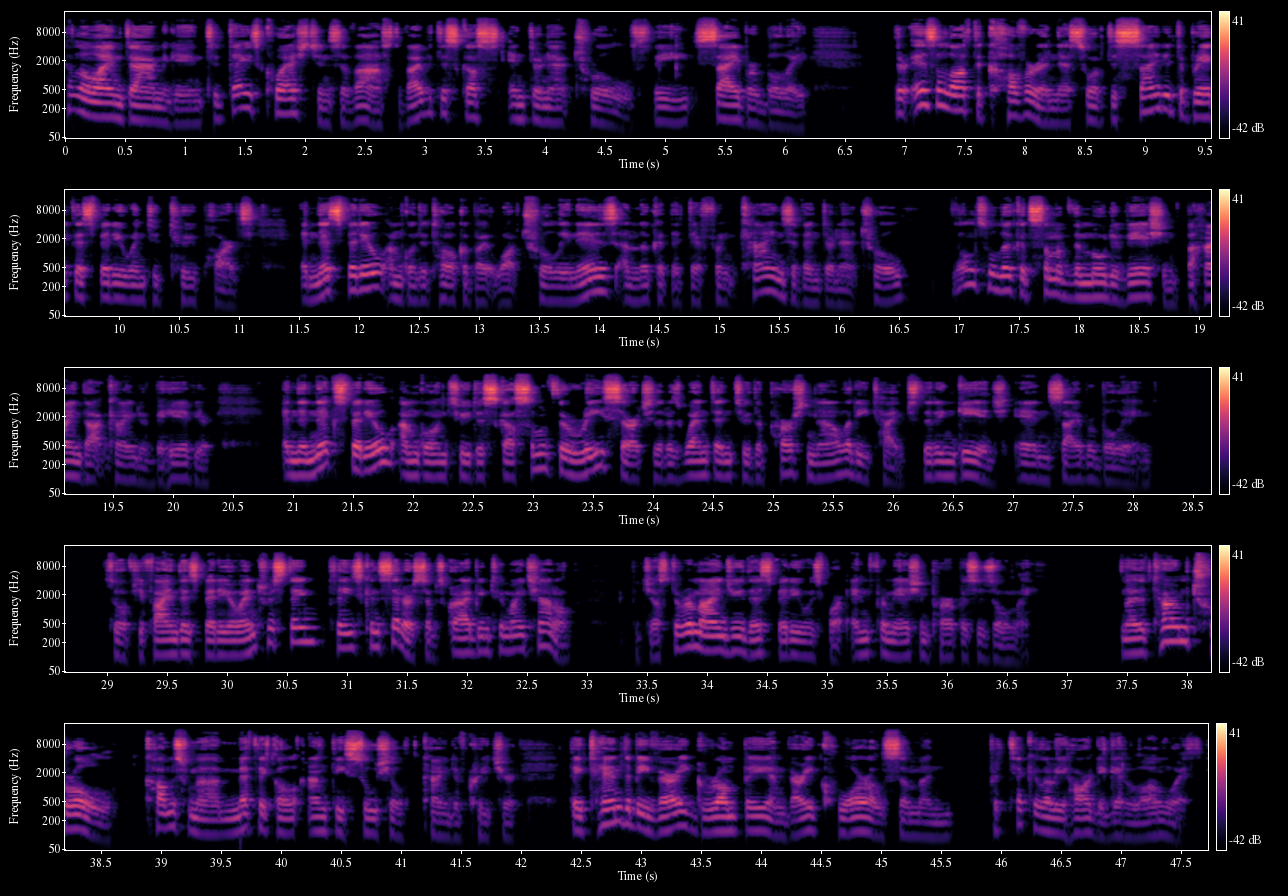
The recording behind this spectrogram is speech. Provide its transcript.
Hello, I'm Darren Magee. Today's questions have asked if I would discuss internet trolls, the cyberbully. There is a lot to cover in this, so I've decided to break this video into two parts. In this video, I'm going to talk about what trolling is and look at the different kinds of internet troll. I'll also look at some of the motivation behind that kind of behaviour. In the next video, I'm going to discuss some of the research that has went into the personality types that engage in cyberbullying. So if you find this video interesting, please consider subscribing to my channel. But just to remind you, this video is for information purposes only. Now the term troll comes from a mythical antisocial kind of creature. They tend to be very grumpy and very quarrelsome and particularly hard to get along with.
